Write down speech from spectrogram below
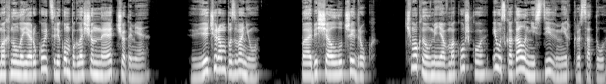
махнула я рукой, целиком поглощенная отчетами. «Вечером позвоню», – пообещал лучший друг. Чмокнул меня в макушку и ускакал нести в мир красоту.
